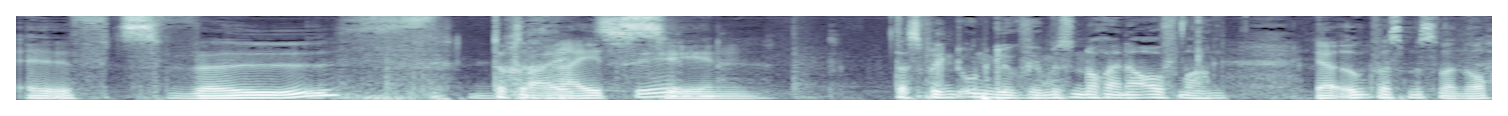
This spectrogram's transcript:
elf, zwölf, dreizehn. Das bringt Unglück. Wir müssen noch eine aufmachen. Ja, irgendwas müssen wir noch.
